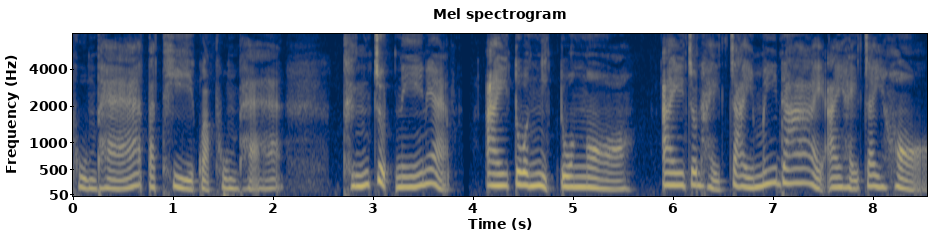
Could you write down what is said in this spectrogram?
ภูมิแพ้แต่ทีกว่าภูมิแพ้ ถึงจุดนี้เนี่ยไอตัวหงิกตัวงอ ไอจนหายใจไม่ได้ ไอหายใจหอบ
